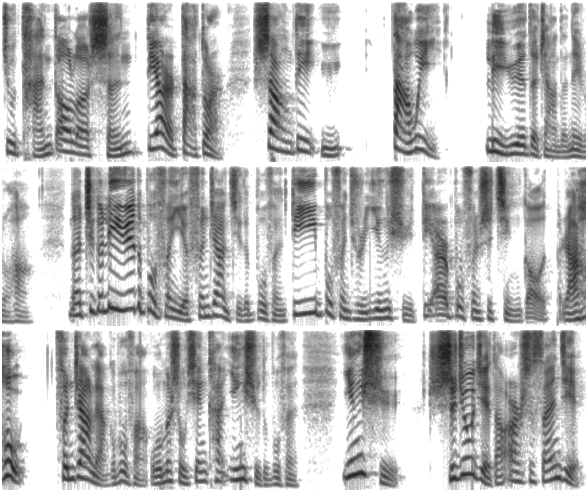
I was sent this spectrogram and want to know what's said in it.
就谈到了神第二大段上帝与大卫立约的这样的内容哈。那这个立约的部分也分这样几个部分，第一部分就是应许，第二部分是警告，然后分这样两个部分。我们首先看应许的部分，应许十九节到二十三节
